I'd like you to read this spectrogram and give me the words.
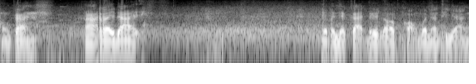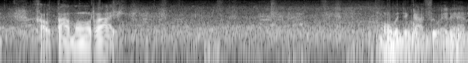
ของการหารายได้เนี่ยบรรยากาศโดยรอบของวรรณอุทยานเขาตามองไร่โอ้บรรยากาศสวยเลยครับ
